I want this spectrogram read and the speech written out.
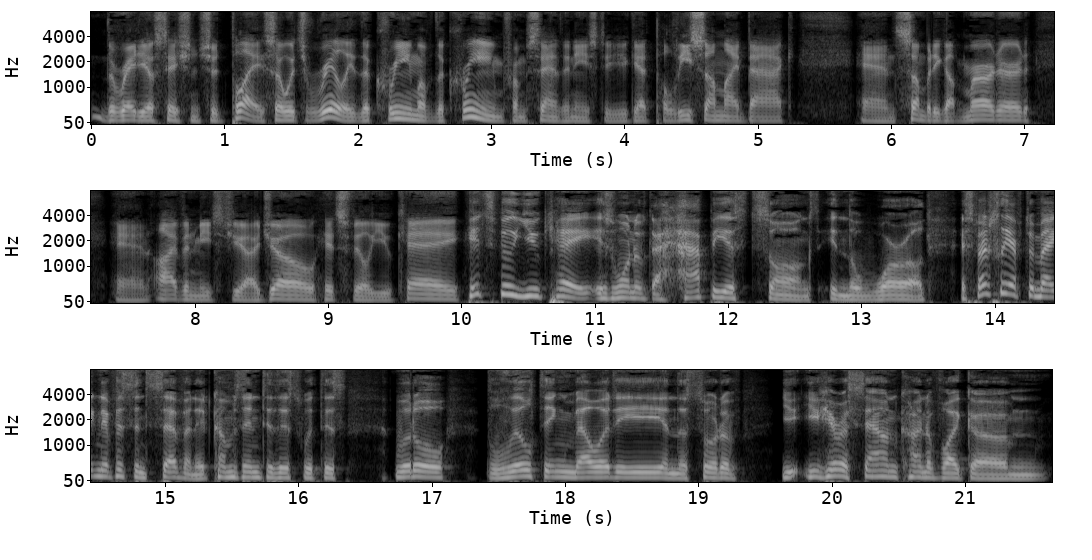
the radio station should play. So it's really the cream of the cream from Sandinista. You get Police on My Back and Somebody Got Murdered and Ivan Meets G.I. Joe, Hitsville UK. Hitsville UK is one of the happiest songs in the world, especially after Magnificent Seven. It comes into this with this little lilting melody and the sort of, you, you hear a sound kind of like, um,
